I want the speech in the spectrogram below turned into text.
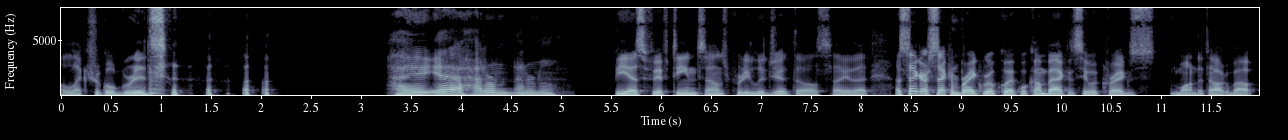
electrical grids. I yeah, I don't I don't know. BS fifteen sounds pretty legit though, I'll tell you that. Let's take our second break real quick. We'll come back and see what Craig's wanting to talk about.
